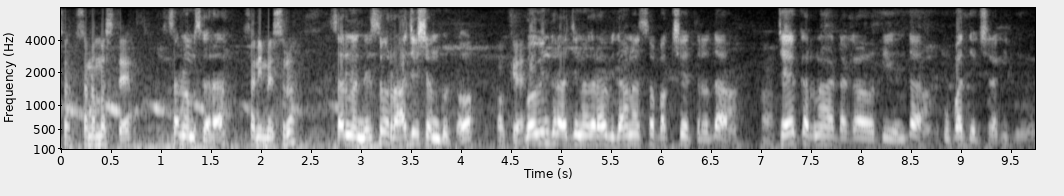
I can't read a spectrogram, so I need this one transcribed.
ಸರ್ ಸರ್ ನಮಸ್ತೆ. ಸರ್ ನಮಸ್ಕಾರ. ಸರ್ ನಿಮ್ಮ ಹೆಸರು? ಸರ್ ನನ್ನ ಹೆಸರು ರಾಜೇಶ್ ಅಂದ್ಬಿಟ್ಟು. ಓಕೆ. ಗೋವಿಂದರಾಜನಗರ ವಿಧಾನಸಭಾ ಕ್ಷೇತ್ರದ ಜಯ ಕರ್ನಾಟಕ ವತಿಯಿಂದ ಉಪಾಧ್ಯಕ್ಷರಾಗಿದ್ದೀನಿ.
